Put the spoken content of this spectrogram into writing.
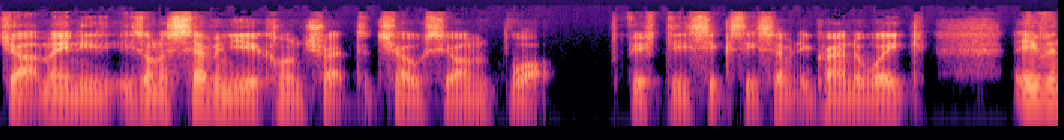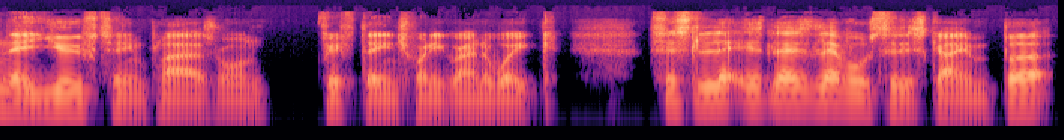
Do you know what I mean? He, he's on a seven year contract at Chelsea on what, 50, 60, 70 grand a week. Even their youth team players are on 15, 20 grand a week. So there's levels to this game. But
